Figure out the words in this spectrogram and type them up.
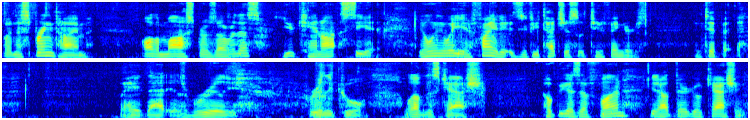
But in the springtime, all the moss grows over this. You cannot see it. The only way you find it is if you touch this with two fingers and tip it. But hey, that is really, really cool. Love this cache. Hope you guys have fun. Get out there, go caching.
